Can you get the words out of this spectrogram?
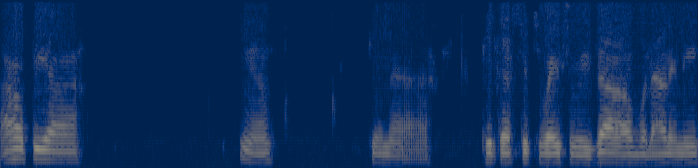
I hope he, uh, you know, can uh get that situation resolved without any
